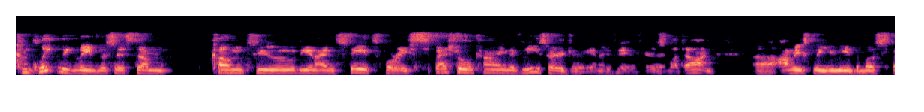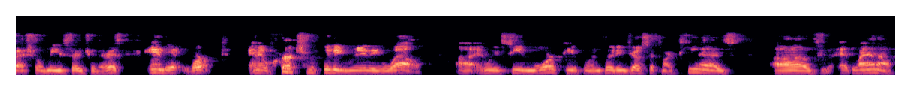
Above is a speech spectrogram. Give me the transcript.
completely leave the system, come to the United States for a special kind of knee surgery. And if, if you're Zlatan, uh, obviously you need the most special knee surgery there is. And it worked. And it works really, really well. Uh, and we've seen more people, including Josef Martinez of Atlanta,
